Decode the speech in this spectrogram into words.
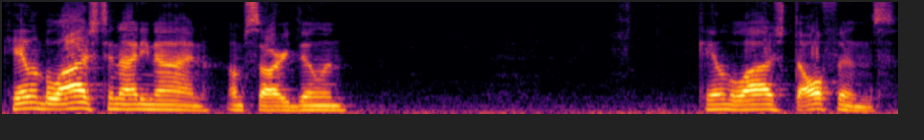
Kalen Ballage to 99. I'm sorry, Dylan. Kalen Ballage, Dolphins.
